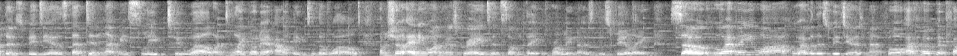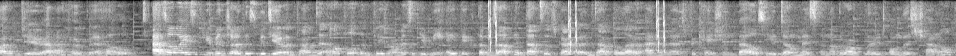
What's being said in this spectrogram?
Of those videos that didn't let me sleep too well until I got it out into the world. I'm sure anyone who's created something probably knows this feeling. So whoever you are, whoever this video is meant for, I hope it found you and I hope it helped. As always, if you've enjoyed this video and found it helpful, then please remember to give me a big thumbs up, hit that subscribe button down below and the notification bell so you don't miss another upload on this channel.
